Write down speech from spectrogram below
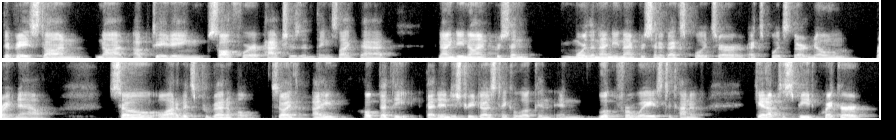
They're based on not updating software patches and things like that. 99% more than 99% of exploits are exploits that are known right now. So a lot of it's preventable. So I, I hope that the that industry does take a look and, and look for ways to kind of get up to speed quicker,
